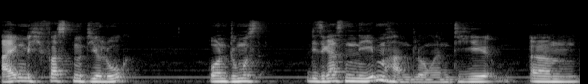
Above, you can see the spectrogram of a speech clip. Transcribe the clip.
eigentlich fast nur Dialog und du musst diese ganzen Nebenhandlungen, die, ähm,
